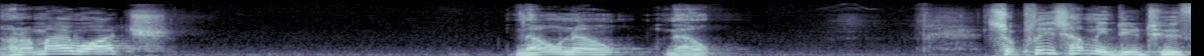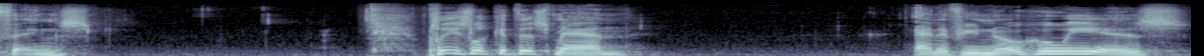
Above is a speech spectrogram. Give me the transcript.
Not on my watch. No, no, no. So please help me do two things. Please look at this man, and if you know who he is,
